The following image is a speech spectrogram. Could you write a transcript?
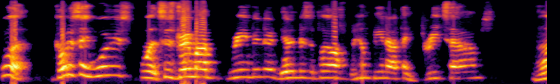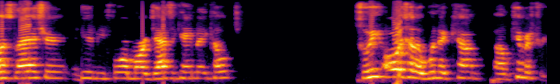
What? Golden State Warriors. What? Since Draymond Green been there, didn't miss the playoffs with him being out, I think three times. Once last year, and years before Mark Jackson came their coach. So he always had a winner com- um, chemistry.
